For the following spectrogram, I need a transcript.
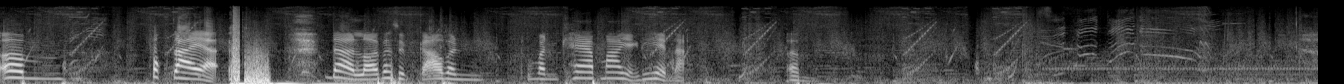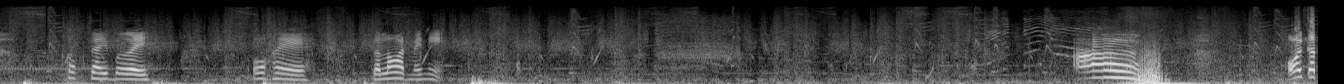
เอิมตกใจอะ ด่านร้อยแปดสิบเก้ามันมันแคบมากอย่างที่เห็นอะเอ่มตกใจเบย โอเค จะรอดไหมนี่อ้าโอ้ยกระ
